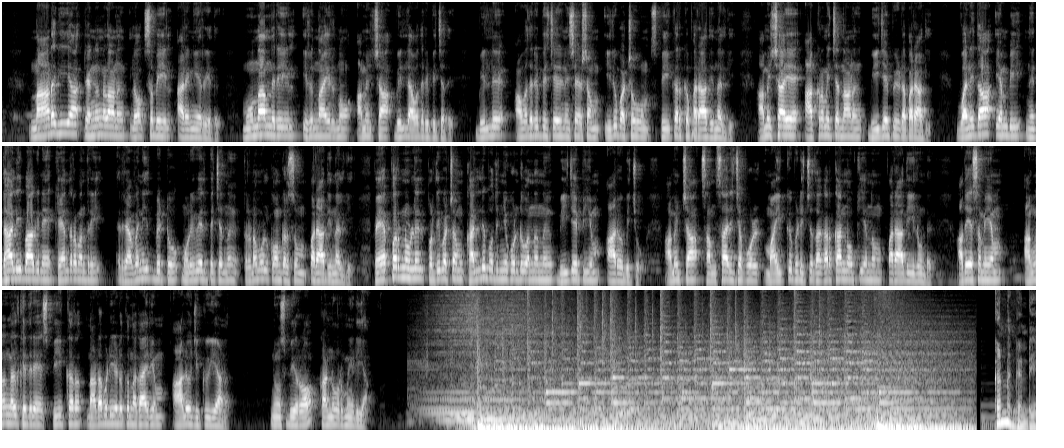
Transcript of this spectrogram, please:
നാടകീയ രംഗങ്ങളാണ് ലോക്സഭയിൽ അരങ്ങേറിയത്. മൂന്നാം നിരയിൽ ഇരുന്നായിരുന്നു അമിത്ഷാ ബിൽ അവതരിപ്പിച്ചത്. ബില്ല് അവതരിപ്പിച്ചതിന് ശേഷം ഇരുപക്ഷവും സ്പീക്കർക്ക് പരാതി നൽകി. അമിത്ഷായെ ആക്രമിച്ചെന്നാണ് ബി പരാതി. വനിതാ എം പി നിതാലിബാഗിനെ കേന്ദ്രമന്ത്രി രവനീത് ബിട്ടു മുറിവേൽപ്പിച്ചെന്ന് തൃണമൂൽ കോൺഗ്രസും പരാതി നൽകി. പേപ്പറിനുള്ളിൽ പ്രതിപക്ഷം കല്ല് പൊതിഞ്ഞു കൊണ്ടുവന്നെന്ന് ബി ജെ പിയും ആരോപിച്ചു. അമിത്ഷാ സംസാരിച്ചപ്പോൾ മൈക്ക് പിടിച്ചു തകർക്കാൻ നോക്കിയെന്നും പരാതിയിലുണ്ട്. അതേസമയം അംഗങ്ങൾക്കെതിരെ സ്പീക്കർ നടപടിയെടുക്കുന്ന കാര്യം ആലോചിക്കുകയാണ്. News bureau Kannur media. Kannankandi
